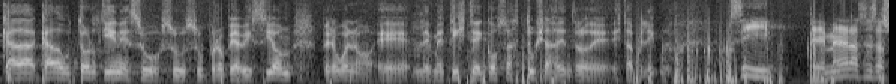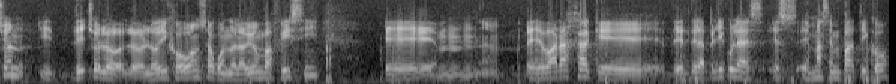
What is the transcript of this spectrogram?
cada, cada autor tiene su, su- su propia visión, pero bueno, eh, ¿le metiste cosas tuyas dentro de esta película? Sí, Eh, me da la sensación, y de hecho lo, dijo Gonza cuando la vio en Bafisi, eh, Baraja que de, la película es, más empático.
